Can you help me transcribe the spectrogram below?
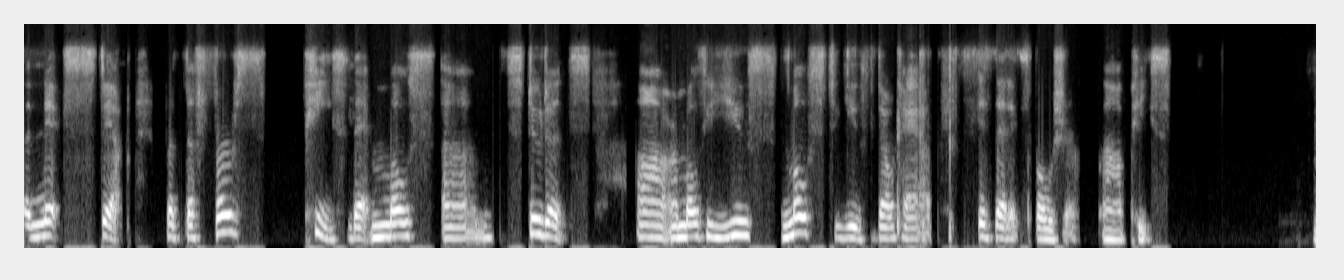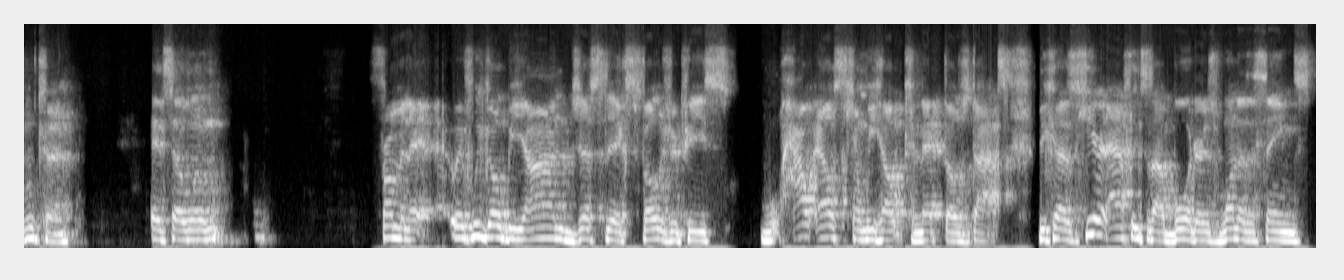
the next step. But the first piece that most um, students uh, or most youth, most youth don't have is that exposure uh, piece. Okay. And so when from an if we go beyond just the exposure piece, how else can we help connect those dots? Because here at Athletes Without Borders, one of the things,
